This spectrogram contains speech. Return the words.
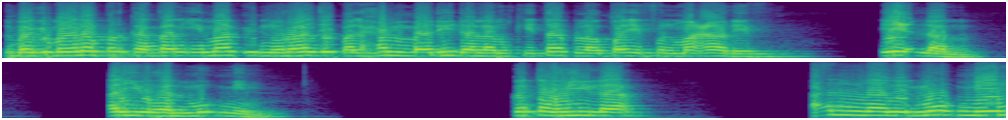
Sebagaimana perkataan Imam Ibn Rajab Al-Hambali dalam kitab Lataiful Ma'arif. I'lam ayyuhal mu'min. Ketahuilah anna lil mu'min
